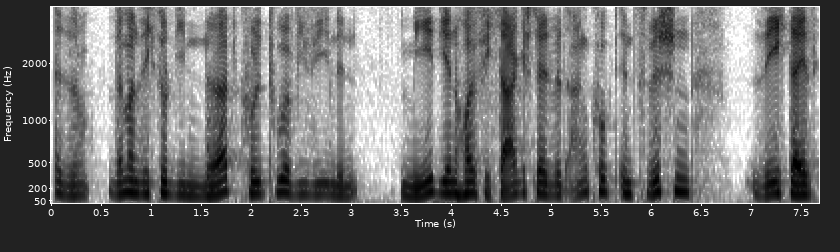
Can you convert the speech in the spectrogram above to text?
Also, wenn man sich so die Nerdkultur, wie sie in den Medien häufig dargestellt wird, anguckt, inzwischen sehe ich da jetzt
